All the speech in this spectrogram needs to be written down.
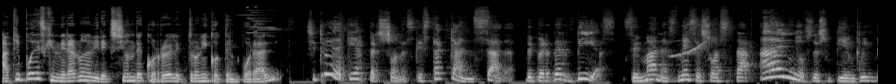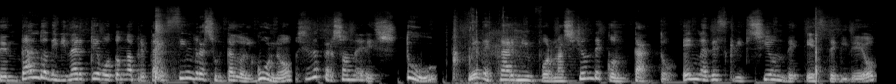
Aquí puedes generar una dirección de correo electrónico temporal. Si tú le de aquellas personas que está cansada de perder días, semanas, meses o hasta años de su tiempo intentando adivinar qué botón apretar sin resultado alguno, si esa persona eres tú, voy a dejar mi información de contacto en la descripción de este video,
